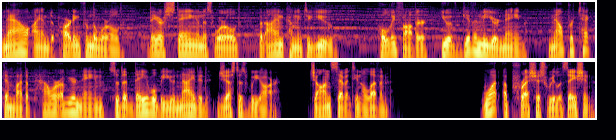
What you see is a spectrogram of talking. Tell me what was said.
Now I am departing from the world. They are staying in this world, but I am coming to you. Holy Father, you have given me your name now protect them by the power of your name so that they will be united just as we are. John 17:11. What a precious realization.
